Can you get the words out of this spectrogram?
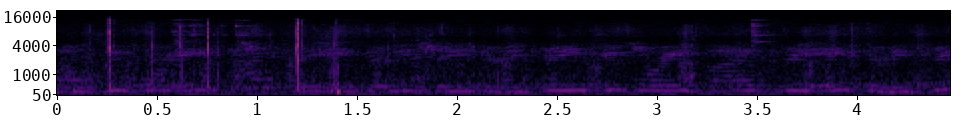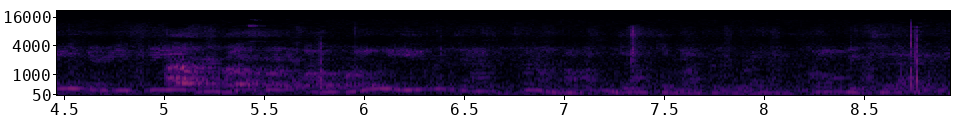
Call 2485-3833, 2485-3833, or visit aluyu.com. I'm Dr. Michael Gray. Call me today.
